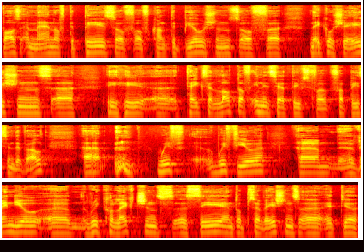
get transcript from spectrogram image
was a man of the peace, of, of contributions, of uh, negotiations. Uh, he, he uh, takes a lot of initiatives for, for peace in the world. Uh, with, with your um, when you um, recollections uh, see and observations uh, at your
